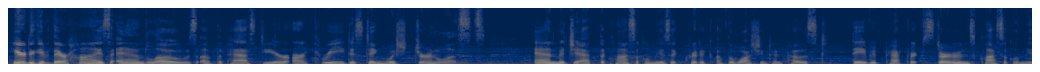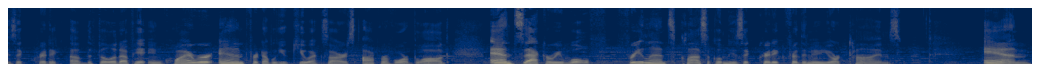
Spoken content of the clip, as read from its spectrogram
Here to give their highs and lows of the past year are three distinguished journalists. Anne Midgette, the classical music critic of the Washington Post, David Patrick Stearns, classical music critic of the Philadelphia Inquirer and for WQXR's Operavore blog, and Zachary Woolfe, freelance classical music critic for the New York Times. Anne,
